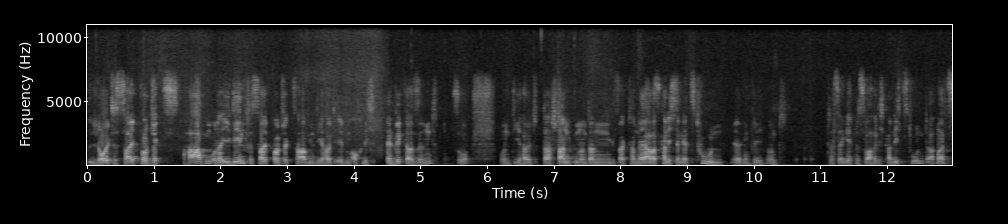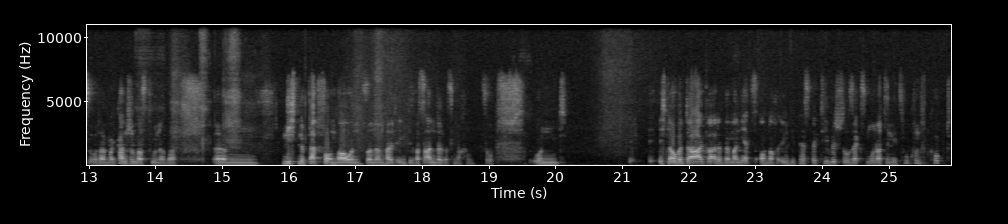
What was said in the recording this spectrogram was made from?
Leute Side-Projects haben oder Ideen für Side-Projects haben, die halt eben auch nicht Entwickler sind, so, und die halt da standen und dann gesagt haben, naja, was kann ich denn jetzt tun irgendwie? Und das Ergebnis war halt, ich kann nichts tun damals oder man kann schon was tun, aber ähm, nicht eine Plattform bauen, sondern halt irgendwie was anderes machen. So. Und ich glaube, da, gerade wenn man jetzt auch noch irgendwie perspektivisch so sechs Monate in die Zukunft guckt,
